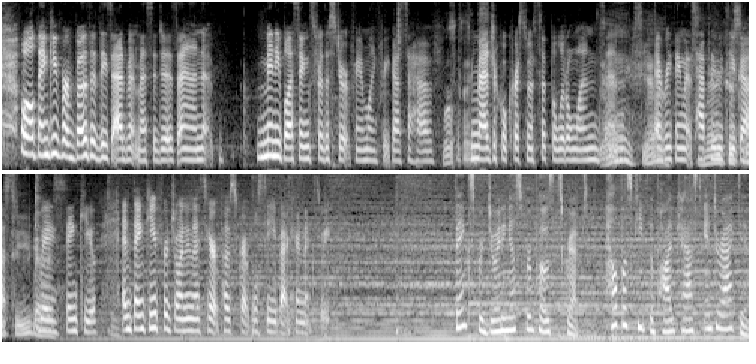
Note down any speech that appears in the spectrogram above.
well, thank you for both of these Advent messages and many blessings for the Stuart family for you guys to have well, a magical Christmas with the little ones thanks, and yeah. everything that's happening Merry with Christmas you guys. You guys. thank you. And thank you for joining us here at Postscript. We'll see you back here next week. Thanks for joining us for Postscript. Help us keep the podcast interactive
